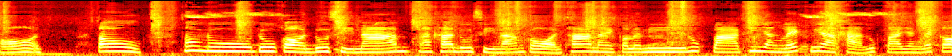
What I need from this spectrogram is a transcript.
อ๋อต้องต้องดูดูก่อนดูสีน้ำนะคะ ดูสีน้ำก่อน ถ้าในกรณีลูกปลาที่ยังเล็กเนี่ยค่ะ ลูกปลายังเล็กก็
